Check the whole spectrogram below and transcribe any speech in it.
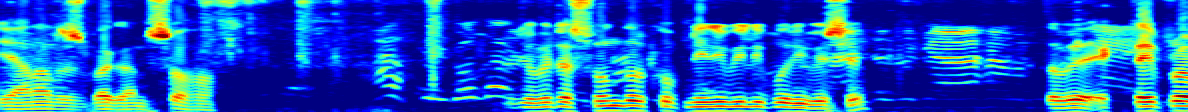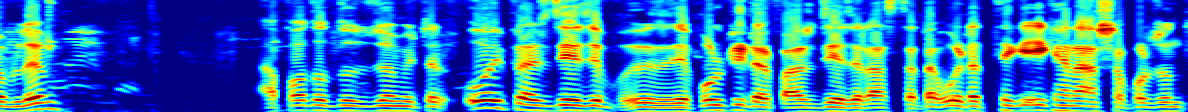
এই আনারস বাগান সহ। জমিটা সুন্দর, খুব নিরিবিলি পরিবেশে। তবে একটাই প্রবলেম আপাতত জমিটার ওই পাশ দিয়ে যে পোলট্রিটার পাশ দিয়ে যে রাস্তাটা, ওইটার থেকে এখানে আসা পর্যন্ত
